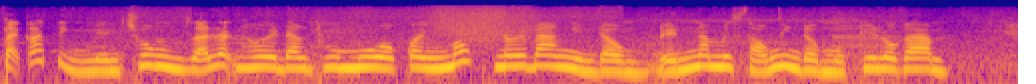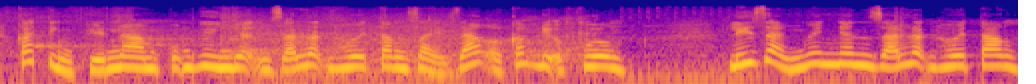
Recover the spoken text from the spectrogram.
Tại các tỉnh miền Trung, giá lợn hơi đang thu mua quanh mốc 53.000 đồng đến 56.000 đồng một kg. Các tỉnh phía Nam cũng ghi nhận giá lợn hơi tăng giải rác ở các địa phương. Lý giải nguyên nhân giá lợn hơi tăng,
